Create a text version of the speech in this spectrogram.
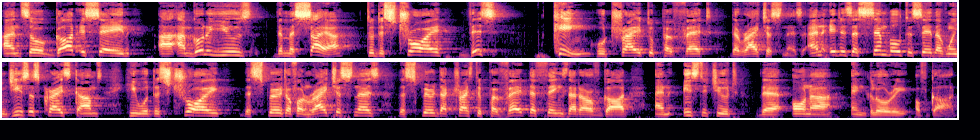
And so God is saying, uh, I'm going to use the Messiah to destroy this king who tried to pervert the righteousness. And it is a symbol to say that when Jesus Christ comes, he will destroy the spirit of unrighteousness, the spirit that tries to pervert the things that are of God, and institute the honor and glory of God.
